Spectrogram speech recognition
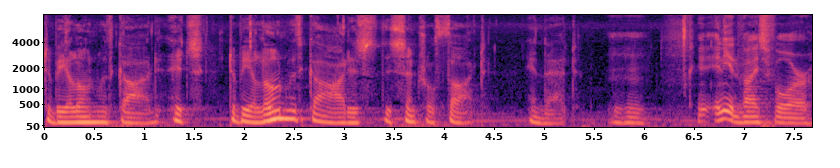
to be alone with God. It's to be alone with God is the central thought in that. Mm-hmm. Any advice for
